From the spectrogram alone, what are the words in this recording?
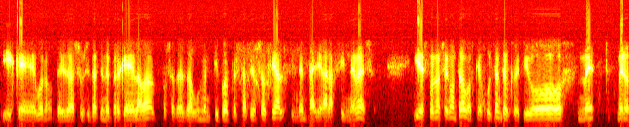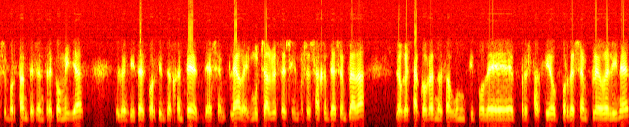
y que, bueno, debido a su situación de precariedad pues a través de algún tipo de prestación social intenta llegar a fin de mes. Y después nos encontramos que justamente el objetivo me- menos importante es, entre comillas, el 23% es gente desempleada y muchas veces incluso esa gente desempleada lo que está cobrando es algún tipo de prestación por desempleo del INE,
